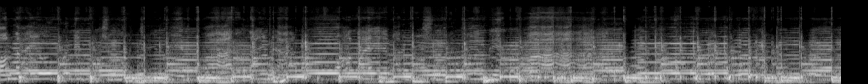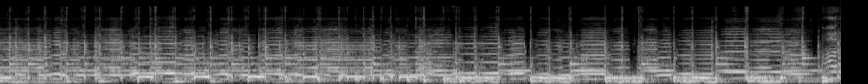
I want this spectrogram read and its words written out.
অনায় বিষ্ণু জেনে পার নাই না অনায় এবার পার আর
